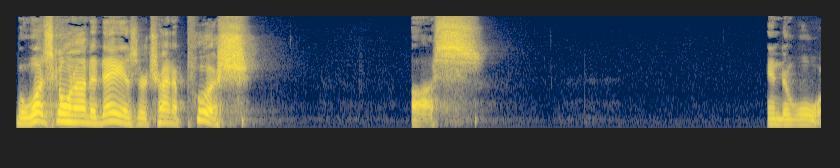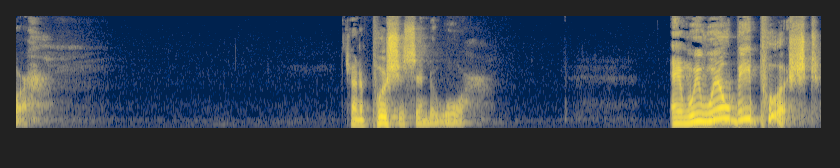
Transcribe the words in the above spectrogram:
But what's going on today is they're trying to push us into war. Trying to push us into war. And we will be pushed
